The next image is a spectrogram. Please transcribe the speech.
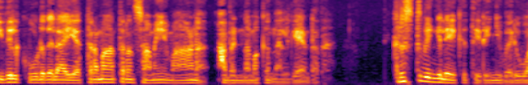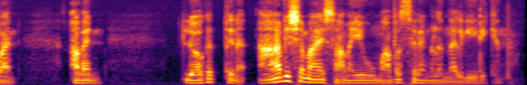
ഇതിൽ കൂടുതലായി എത്രമാത്രം സമയമാണ് അവൻ നമുക്ക് നൽകേണ്ടത്? ക്രിസ്തുവിങ്കിലേക്ക് തിരിഞ്ഞു വരുവാൻ അവൻ ലോകത്തിന് ആവശ്യമായ സമയവും അവസരങ്ങളും നൽകിയിരിക്കുന്നു.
